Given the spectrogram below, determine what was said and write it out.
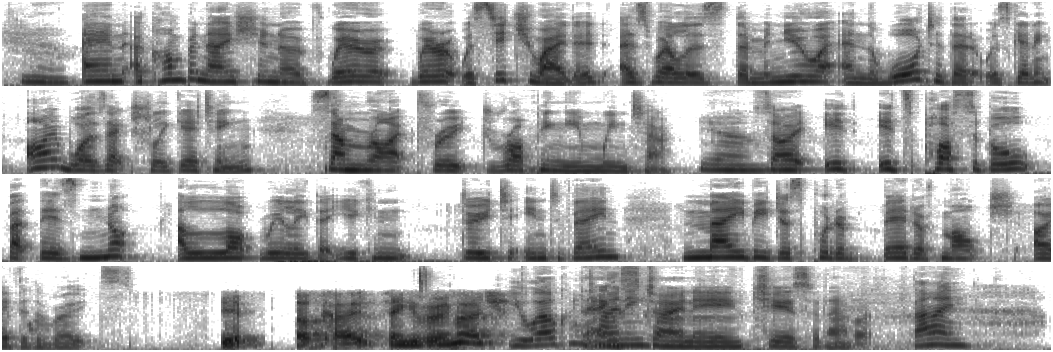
and a combination of where where it was situated, as well as the manure and the water that it was getting, I was actually getting some ripe fruit dropping in winter. Yeah. So it it's possible, but there's not a lot really that you can do to intervene. Maybe just put a bed of mulch over the roots. Yep. Okay. Thank you very much. You're welcome, Thanks, Tony. Tony. Cheers for that. Bye.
